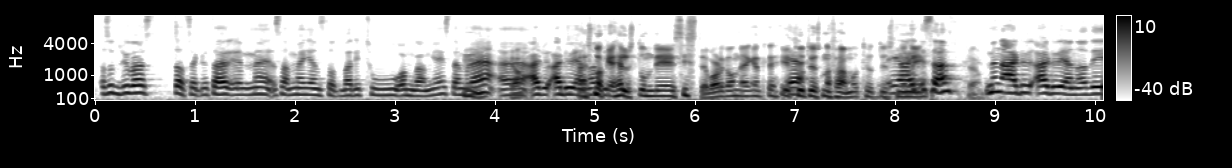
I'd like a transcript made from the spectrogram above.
Altså, du var statssekretær med, sammen med Jens Stoltenberg i to omganger, stemmer det? Mm, ja. Eh, er, du, er du en Jeg snakker de helst om de siste valgene, egentlig. I Ja. 2005 og 2009. ja, ikke sant? Ja. Men er du, er du en av de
